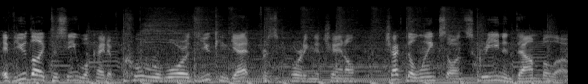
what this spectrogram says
If you'd like to see what kind of cool rewards you can get for supporting the channel, check the links on screen and down below.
